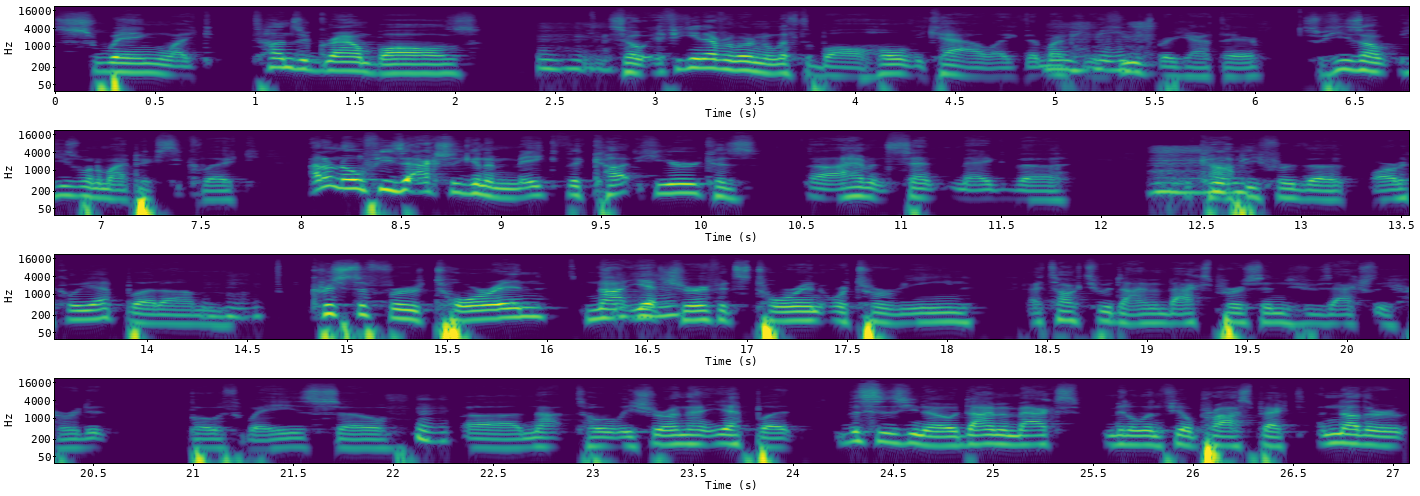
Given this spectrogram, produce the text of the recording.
swing, like tons of ground balls. Mhm. So if he can ever learn to lift the ball, holy cow! Like there might be a Mhm. huge breakout there. So he's on. He's one of my picks to click. I don't know if he's actually going to make the cut here because uh, I haven't sent Meg the, the copy for the article yet. But um, Mhm. Cristofer Torin, not yet Mhm. sure if it's Torin or Torine. I talked to a Diamondbacks person who's actually heard it both ways, so uh, not totally sure on that yet. But this is you know Diamondbacks middle infield prospect, another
